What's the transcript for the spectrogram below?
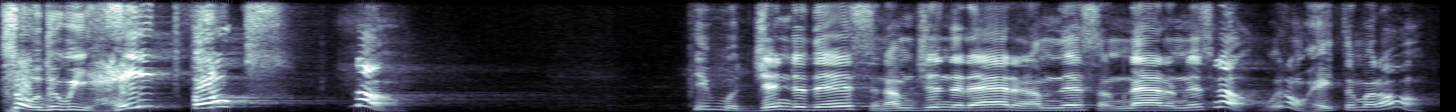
So do we hate folks? People with gender this and I'm gender that and I'm this, I'm that, I'm this. No, we don't hate them at all.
